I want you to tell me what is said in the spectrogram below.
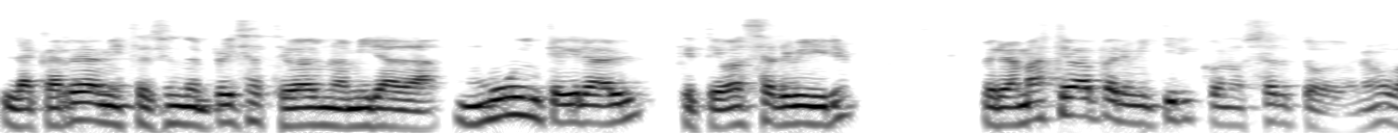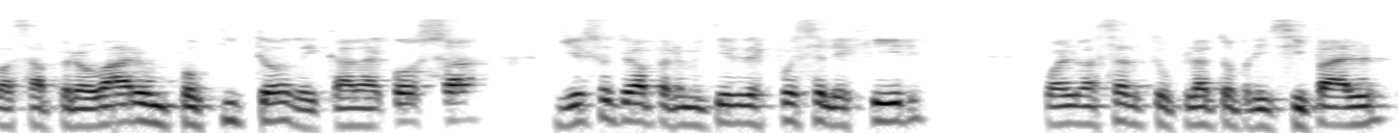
la carrera de administración de empresas te va a dar una mirada muy integral que te va a servir, pero además te va a permitir conocer todo, ¿no? Vas a probar un poquito de cada cosa y eso te va a permitir después elegir cuál va a ser tu plato principal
